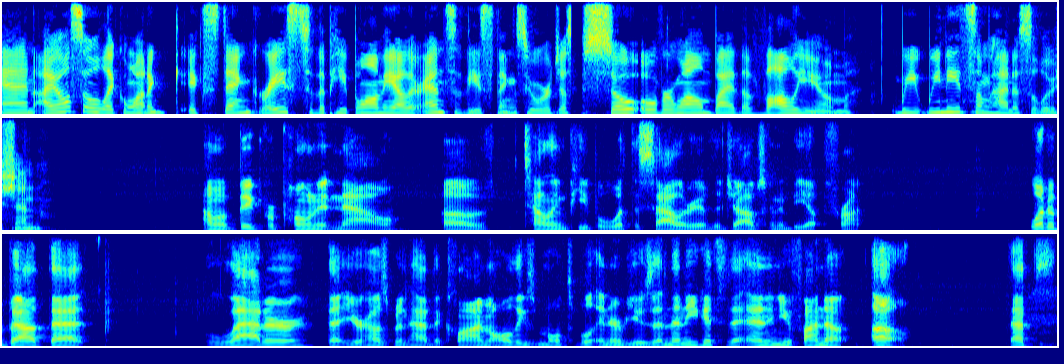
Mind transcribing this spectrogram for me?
and I also like want to extend grace to the people on the other ends of these things who are just so overwhelmed by the volume. We we need some kind of solution. I'm a big proponent now of telling people what the salary of the job's going to be up front. What about that ladder that your husband had to climb, all these multiple interviews, and then you get to the end and you find out, oh, that's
